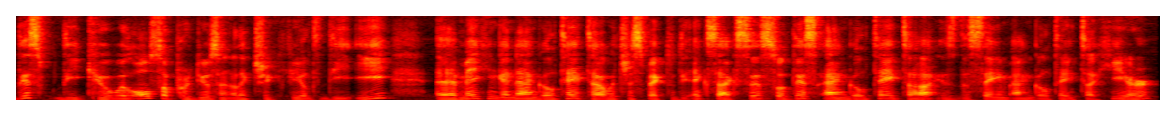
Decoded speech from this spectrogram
this dq will also produce an electric field dE, uh, making an angle theta with respect to the x-axis. So this angle theta is the same angle theta here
